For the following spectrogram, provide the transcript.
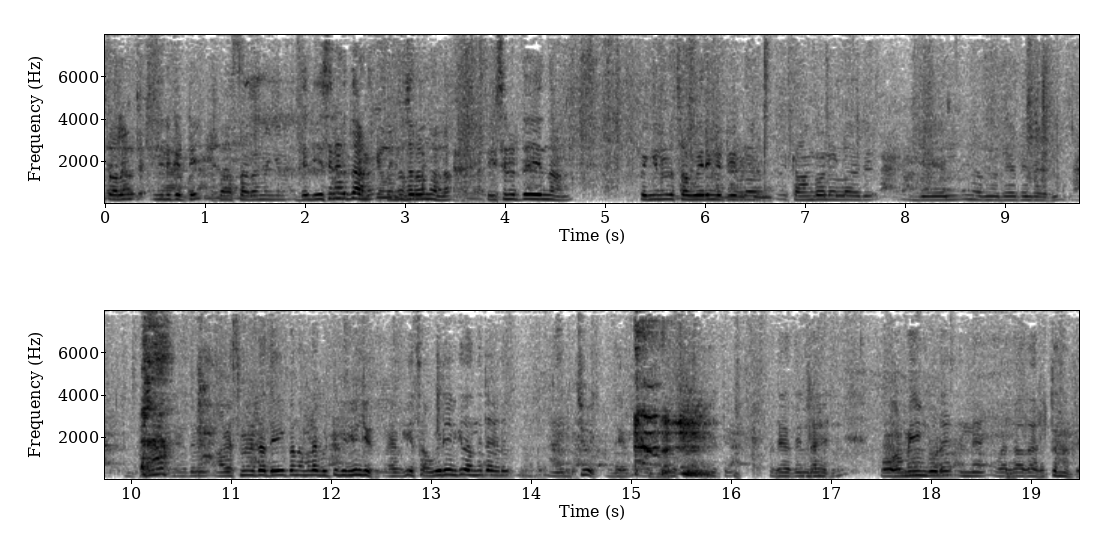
സ്ഥലം ഇങ്ങനെ കിട്ടി. സ്ഥലം ഇങ്ങനെ ലീസിനെടുത്താണ് സ്ഥലമൊന്നുമല്ല. ലീസിനെടുത്ത് ചെയ്യുന്നതാണ്. അപ്പോൾ ഇങ്ങനെ ഒരു സൗകര്യം കിട്ടി ഇവിടെ കാങ്കോലുള്ള ഒരു ജയൻ എന്ന് പറഞ്ഞ അദ്ദേഹത്തിന്റെ ആയിരുന്നു അദ്ദേഹത്തിന് ആകസ്മികമായിട്ട് അദ്ദേഹം ഇപ്പം നമ്മളെ വിട്ടു പിരിയും ചെയ്തു. ഈ സൗകര്യം എനിക്ക് തന്നിട്ട് അയാൾ മരിച്ചുപോയി. അദ്ദേഹം അദ്ദേഹത്തിന്റെ ഓർമ്മയും കൂടെ എന്നെ വല്ലാതെ അലട്ടുന്നുണ്ട്.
